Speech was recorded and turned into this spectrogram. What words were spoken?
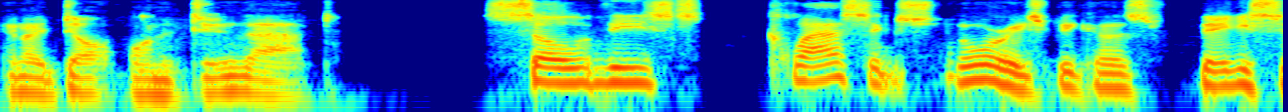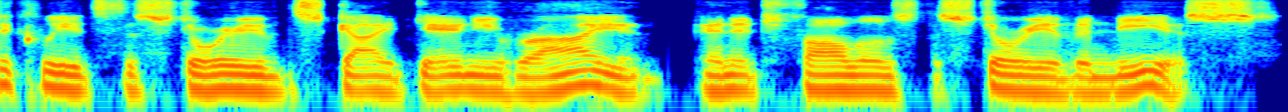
And I don't want to do that. So these classic stories, because basically it's the story of this guy, Danny Ryan, and it follows the story of Aeneas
